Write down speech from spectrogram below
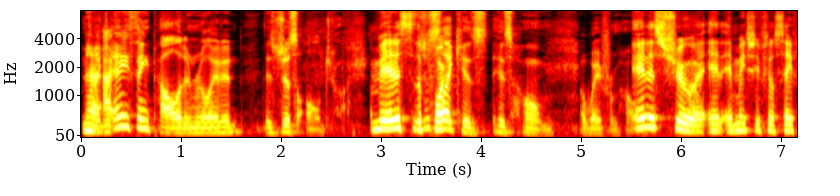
Yeah, like I- anything paladin related is just all Josh. I mean, it is to the just point. like his his home away from home. it is true. It, it makes me feel safe.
